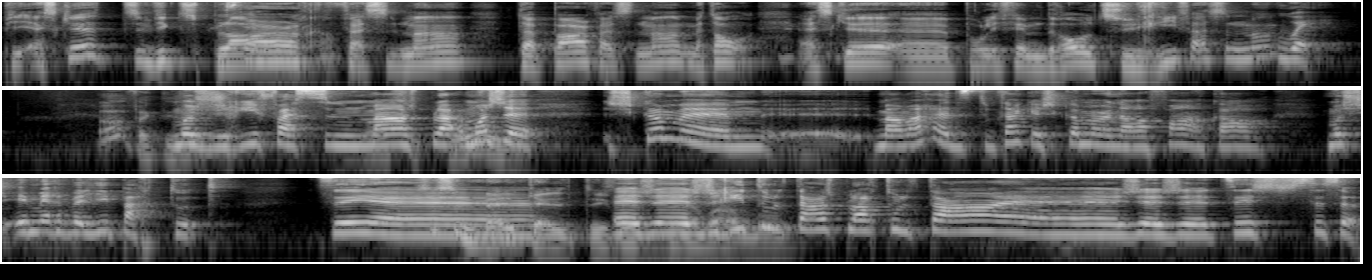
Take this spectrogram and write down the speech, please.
Puis est-ce que, tu, vu que tu pleures facilement, t'as peur facilement, mettons, est-ce que euh, pour les films drôles, tu ris facilement? Ouais. Ah, fait que t'es Moi, je ris facilement. Ah, je pleure. cool. Moi, je, je suis comme. euh, euh, ma mère a dit tout le temps que je suis comme un enfant encore. Moi, je suis émerveillée par tout. sais, euh, Ça, c'est une belle qualité. euh, je, je ris tout le temps, je pleure tout le temps. euh, je, je, tu sais, c'est ça.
